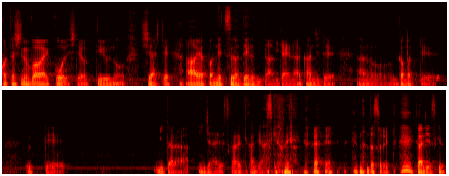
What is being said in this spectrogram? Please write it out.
私の場合こうでしたよっていうのをシェアしてああやっぱ熱が出るんだみたいな感じであの頑張って打って見たらいいんじゃないですかねって感じなんですけどね。なんだそれって感じですけど。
